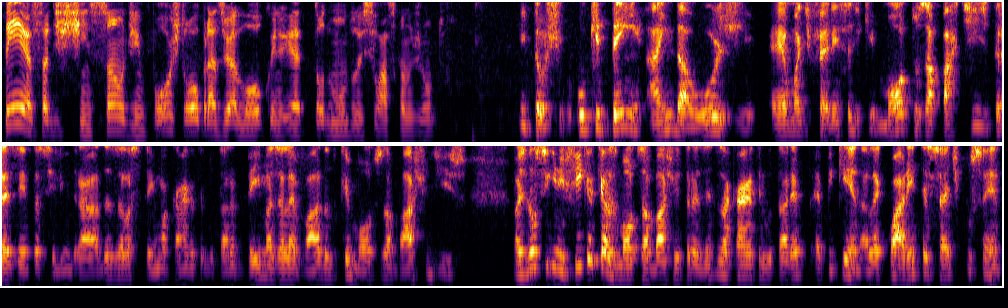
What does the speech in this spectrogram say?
Tem essa distinção de imposto ou o Brasil é louco e é todo mundo se lascando junto? Então, Chico, o que tem ainda hoje é uma diferença de que motos a partir de 300 cilindradas, elas têm uma carga tributária bem mais elevada do que motos abaixo disso. Mas não significa que as motos abaixo de 300 a carga tributária é pequena, ela é 47%.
